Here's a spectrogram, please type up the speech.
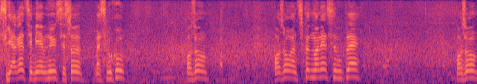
Cigarette, c'est bienvenu, c'est sûr. Merci beaucoup. Bonjour. Bonjour, un petit peu de monnaie, s'il vous plaît. Bonjour.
